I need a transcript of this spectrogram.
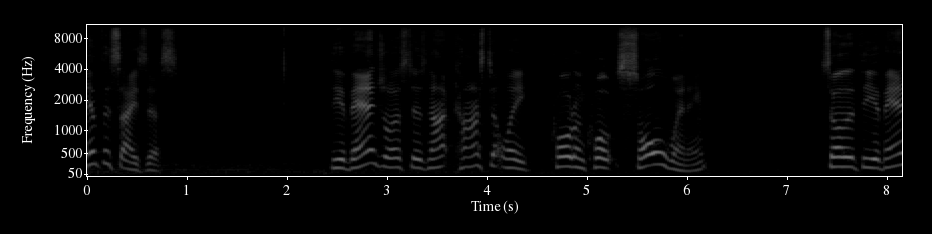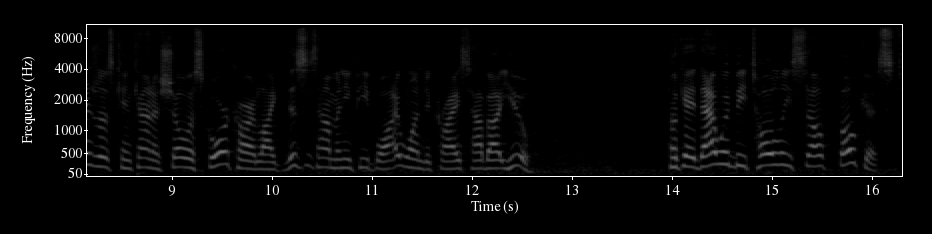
emphasize this. The evangelist is not constantly, quote unquote, soul winning so that the evangelist can kind of show a scorecard like, this is how many people I won to Christ. How about you? Okay, that would be totally self focused.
